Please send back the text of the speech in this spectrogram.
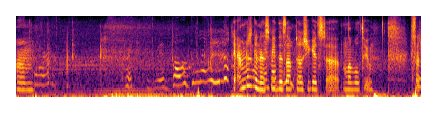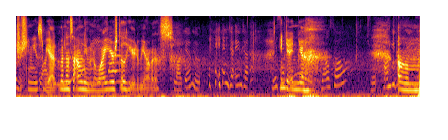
Um, okay, I'm just gonna speed this up till she gets to level 2. That's what she needs to be at. Vanessa, I don't even know why you're still here, to be honest. Inja, Inja. Um,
